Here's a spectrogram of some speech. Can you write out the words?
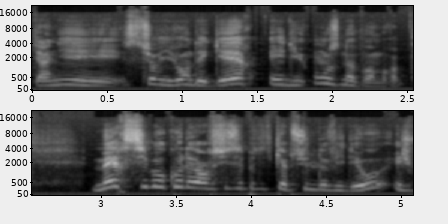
derniers survivants des guerres et du 11 novembre. Merci beaucoup d'avoir suivi cette petite capsule de vidéo et je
